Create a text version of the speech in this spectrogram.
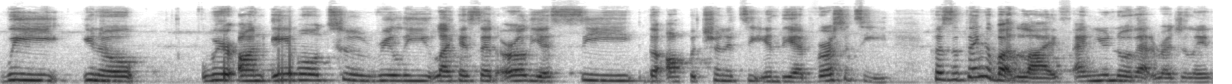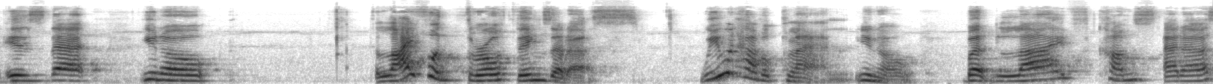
we, you know, we're unable to really, like I said earlier, see the opportunity in the adversity. Because the thing about life, and you know that, Regeline, is that, you know, life would throw things at us. We would have a plan, you know, but life comes at us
